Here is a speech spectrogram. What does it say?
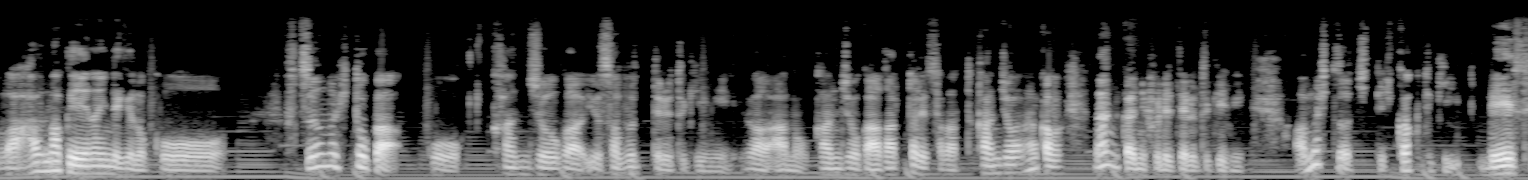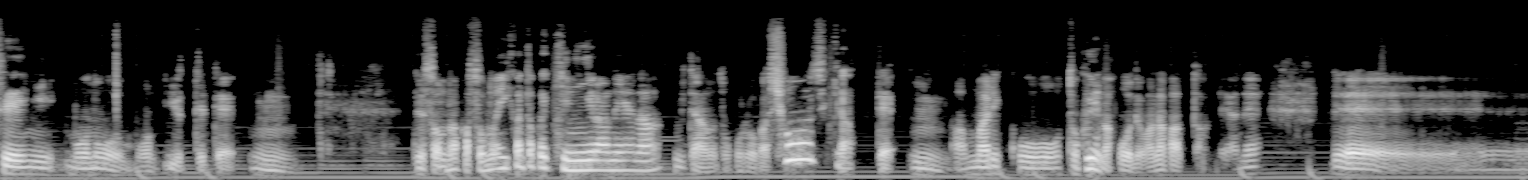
う、わ、うまく言えないんだけど、こう、普通の人が、こう、感情が揺さぶってる時には、あの、感情が上がったり下がった、感情がなんか、何かに触れてる時に、あの人たちって比較的冷静に物をも言ってて、うん。で、そのなんかその言い方が気に入らねえな、みたいなところが正直あって、うん。あんまりこう、得意な方ではなかったんだよね。で、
